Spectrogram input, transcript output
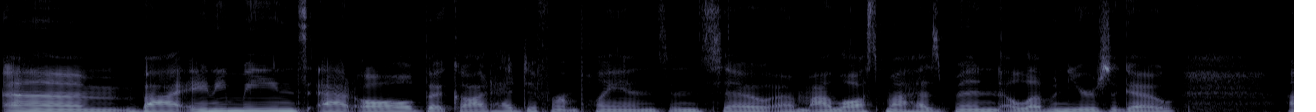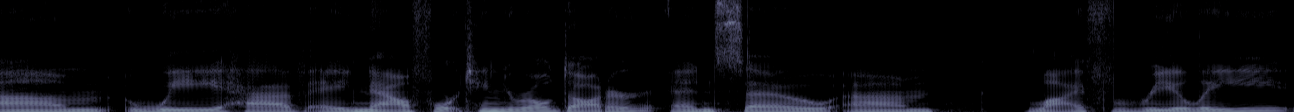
um, by any means at all, but God had different plans. And so um, I lost my husband 11 years ago. Um, we have a now 14 year old daughter. And so um, life really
